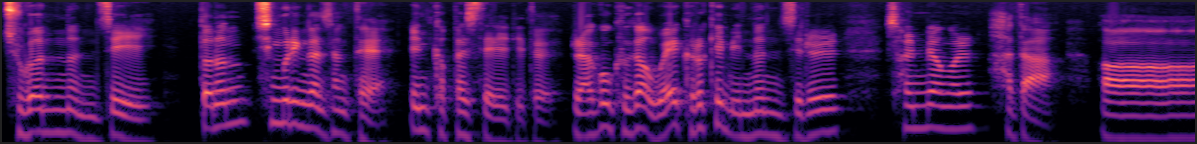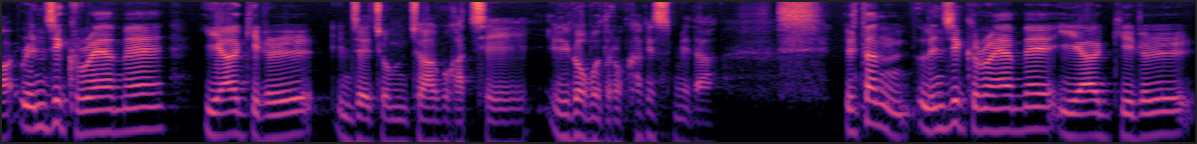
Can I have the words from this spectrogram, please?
죽었는지 또는 식물인간 상태, incapacitated 라고 그가 왜 그렇게 믿는지를 설명을 하다. 어, 린지 그레이엄의 이야기를 이제 좀 저하고 같이 읽어보도록 하겠습니다. 일단 린지 그레이엄의 이야기를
